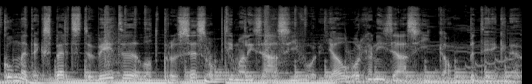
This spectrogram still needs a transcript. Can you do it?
Kom met experts te weten wat procesoptimalisatie voor jouw organisatie kan betekenen.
